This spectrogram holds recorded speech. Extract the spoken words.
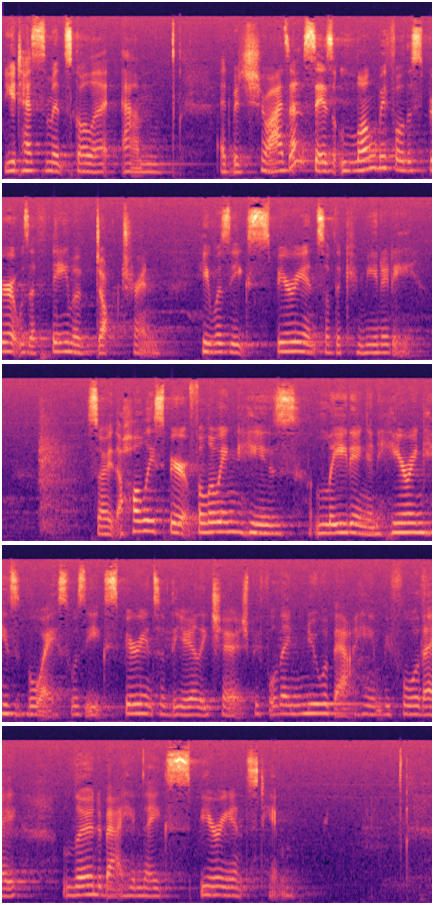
New Testament scholar um, Edward Schweizer says long before the Spirit was a theme of doctrine, he was the experience of the community. So, the Holy Spirit, following his leading and hearing his voice, was the experience of the early church before they knew about him, before they learned about him, they experienced him.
